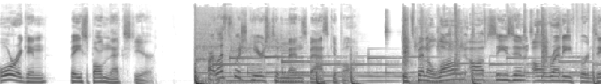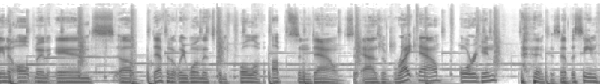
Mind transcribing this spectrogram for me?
Oregon baseball next year. All right, let's switch gears to men's basketball. It's been a long off season already for Dana Altman, and uh, definitely one that's been full of ups and downs. As of right now, Oregon, to set the scene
